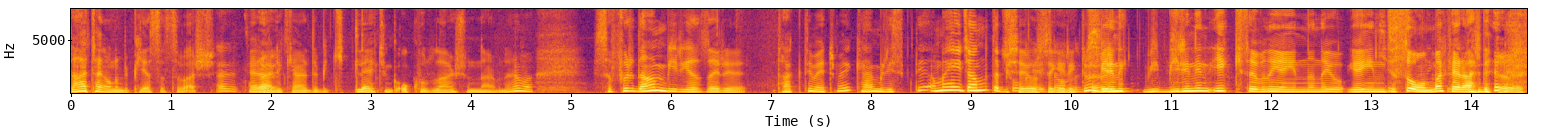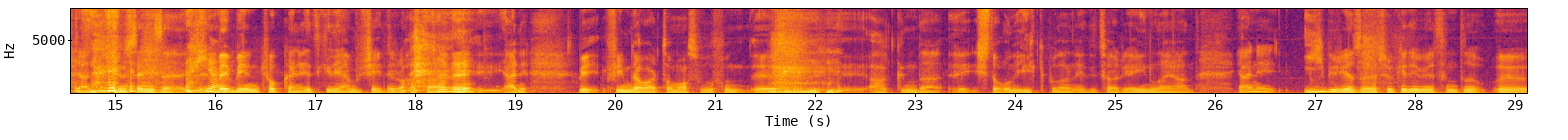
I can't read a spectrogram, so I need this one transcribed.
zaten onun bir piyasası var. Evet. Her Evet. halükarda bir kitle çünkü okullar şunlar bunlar ama sıfırdan bir yazarı takdim etmek hem riskli ama heyecanlı da bir Çok şey olsa gerek değil mi? şey. Birinin, bir- birinin ilk kitabını yayınlanıyor, yayıncısı Kesinlikle. olmak herhalde. Evet yani düşünsenize Yani. Be- beni çok hani etkileyen bir şeydir o. Hatta Tabii. e, yani bir filmde var Thomas Wolfe'un e, e, hakkında e, işte onu ilk bulan editör yayınlayan yani iyi bir yazarı Türk Edebiyatı'nda e,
